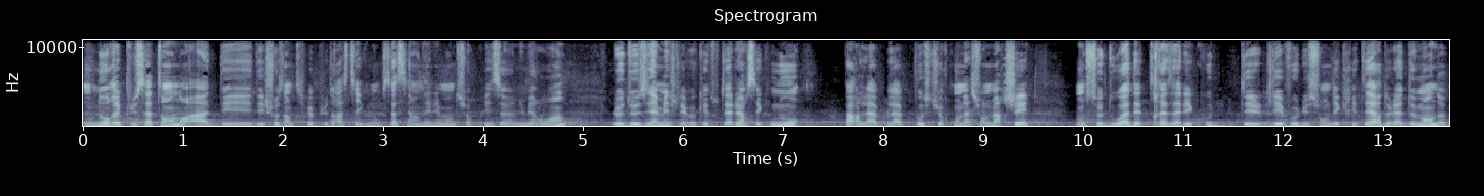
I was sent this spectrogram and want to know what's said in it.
on aurait pu s'attendre à des, des, choses un petit peu plus drastiques. Donc ça, c'est un élément de surprise euh, numéro un. Le deuxième, et je l'évoquais tout à l'heure, c'est que nous, par la, la posture qu'on a sur le marché, on se doit d'être très à l'écoute de l'évolution des critères, de la demande.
